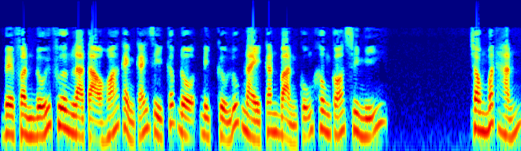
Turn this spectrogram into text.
Về phần đối phương là tạo hóa cảnh cái gì cấp độ, địch cửu lúc này căn bản cũng không có suy nghĩ, trong mắt hắn,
